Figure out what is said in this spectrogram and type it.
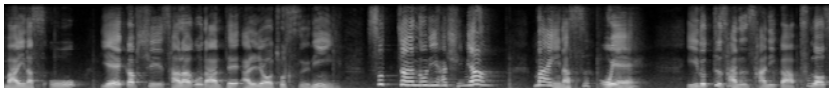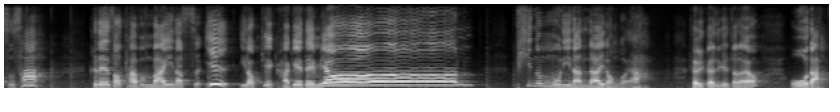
마이너스 5, 얘 값이 4라고 나한테 알려줬으니, 숫자 놀이 하시면, 마이너스 5에 2루트 4는 4니까 플러스 4. 그래서 답은 마이너스 1. 이렇게 가게 되면, 피눈물이 난다 이런 거야. 여기까지 괜찮아요? 오답.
